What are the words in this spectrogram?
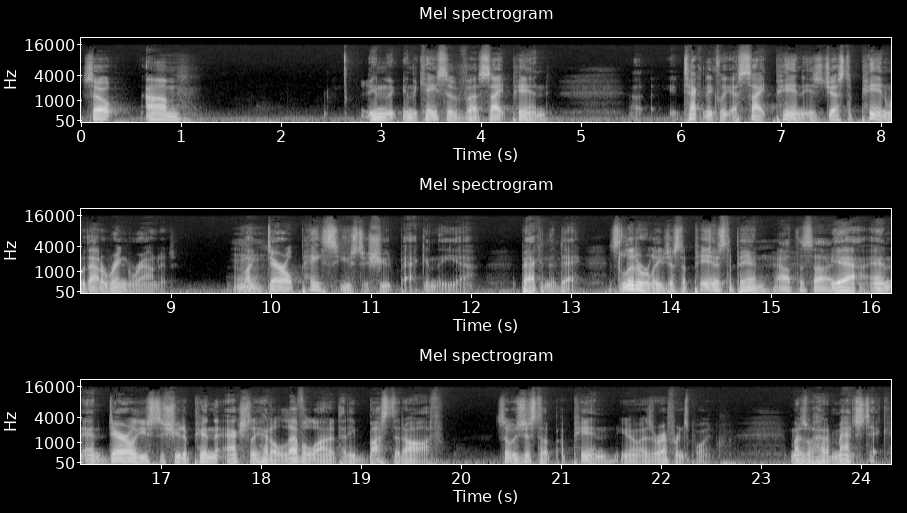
So, um, in the in the case of uh, sight pin, uh, technically a sight pin is just a pin without a ring around it, like Darrell Pace used to shoot back in the uh, back in the day. It's literally just a pin. just a pin out the side. Yeah, and and Darrell used to shoot a pin that actually had a level on it that he busted off, so it was just a, a pin, you know, as a reference point. Might as well have a matchstick.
